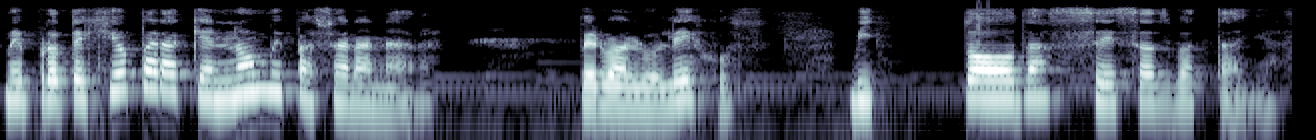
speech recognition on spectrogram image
me protegió para que no me pasara nada, pero a lo lejos vi todas esas batallas,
